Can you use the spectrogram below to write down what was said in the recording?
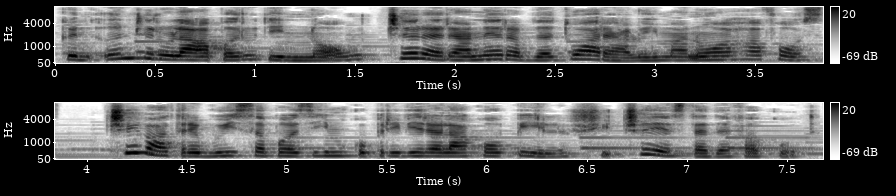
Când îngerul a apărut din nou, cererea nerăbdătoare a lui Manoah a fost ce va trebui să păzim cu privire la copil și ce este de făcut.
